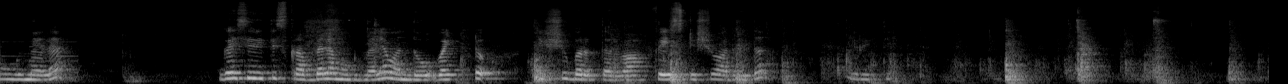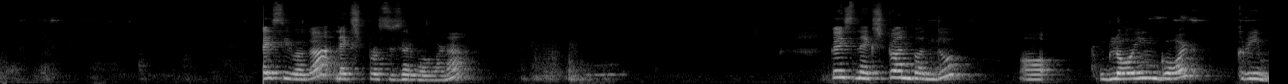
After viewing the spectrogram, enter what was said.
ಮುಗಿದ್ಮೇಲೆ ಗೈಸ್ ಈ ರೀತಿ ಸ್ಕ್ರಬ್ ಎಲ್ಲ ಮುಗಿದ್ಮೇಲೆ ಒಂದು ವೆಟ್ ಟಿಶ್ಯೂ ಬರುತ್ತಲ್ವಾ ಫೇಸ್ ಟಿಶ್ಯೂ ಅದರಿಂದ ಈ ರೀತಿ. ಗೈಸ್ ಇವಾಗ ನೆಕ್ಸ್ಟ್ ಪ್ರೊಸೀಜರ್ಗೆ ಹೋಗೋಣ. ಗೈಸ್ ನೆಕ್ಸ್ಟ್ ಒನ್ ಬಂದು ಗ್ಲೋಯಿಂಗ್ ಗೋಲ್ಡ್ ಕ್ರೀಮ್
